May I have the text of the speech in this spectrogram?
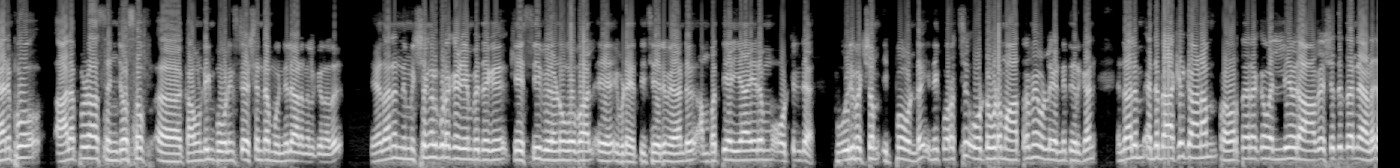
ഞാനിപ്പോ Alappuzha saint Joseph counting polling സ്റ്റേഷന്റെ മുന്നിലാണ് നിൽക്കുന്നത്. ഏതാനും നിമിഷങ്ങൾ കൂടെ കഴിയുമ്പോഴത്തേക്ക് കെ സി വേണുഗോപാൽ ഇവിടെ എത്തിച്ചേരും. ഏതാണ്ട് അമ്പത്തി അയ്യായിരം വോട്ടിന്റെ ഭൂരിപക്ഷം ഇപ്പോ ഉണ്ട്. ഇനി കുറച്ച് വോട്ട് കൂടെ മാത്രമേ ഉള്ളൂ എണ്ണി തീർക്കാൻ. എന്തായാലും എന്റെ ബാക്കിൽ കാണാം. പ്രവർത്തകരൊക്കെ വലിയ ഒരു ആവേശത്തിൽ തന്നെയാണ്.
